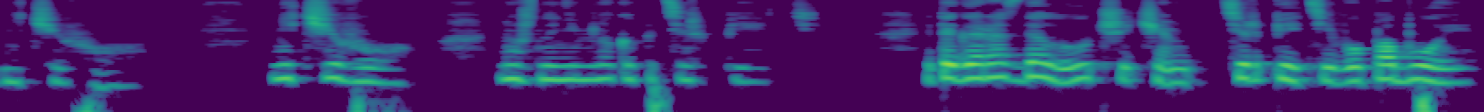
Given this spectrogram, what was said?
Ничего, ничего, нужно немного потерпеть. Это гораздо лучше, чем терпеть его побои.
